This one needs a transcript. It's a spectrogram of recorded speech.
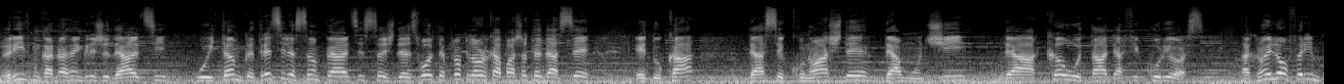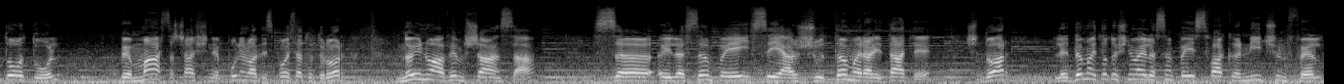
ritm în care noi avem grijă de alții, uităm că trebuie să lăsăm pe alții să-și dezvolte propriile lor capacitate de a se educa, de a se cunoaște, de a munci, de a căuta, de a fi curios. Dacă noi le oferim totul pe masă așa și ne punem la dispoziția tuturor, noi nu avem șansa să îi lăsăm pe ei, să-i ajutăm în realitate și doar le dăm noi totuși nu mai lăsăm pe ei să facă niciun fel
